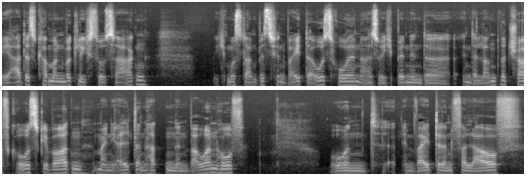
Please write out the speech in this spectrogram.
Ja, das kann man wirklich so sagen. Ich muss da ein bisschen weiter ausholen. Also ich bin in der, in der Landwirtschaft groß geworden. Meine Eltern hatten einen Bauernhof und im weiteren Verlauf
